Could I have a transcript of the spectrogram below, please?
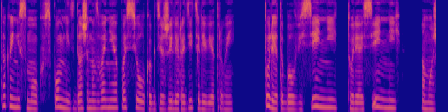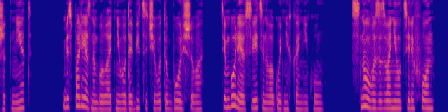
так и не смог вспомнить даже название поселка, где жили родители Ветровой. То ли это был весенний, то ли осенний, а может, нет. Бесполезно было от него добиться чего-то большего, тем более в свете новогодних каникул. Снова зазвонил телефон,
